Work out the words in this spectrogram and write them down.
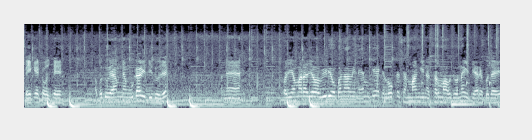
પેકેટો છે. આ બધું એમને એમ ઉડાડી દીધું છે. અને પછી અમારા જેવા વીડિયો બનાવીને એમ કહે કે લોકેશન માંગીને થરમાવજો નહીં, ત્યારે બધાએ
